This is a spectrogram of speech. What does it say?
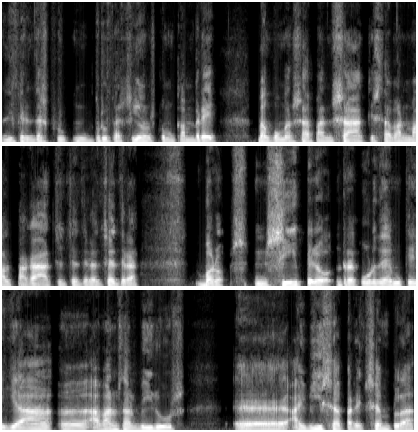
diferents pro- professions, com cambrer, van començar a pensar que estaven mal pagats, etc etc. bueno, sí, però recordem que ja eh, abans del virus, eh, a Eivissa, per exemple,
